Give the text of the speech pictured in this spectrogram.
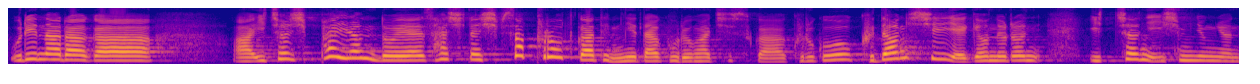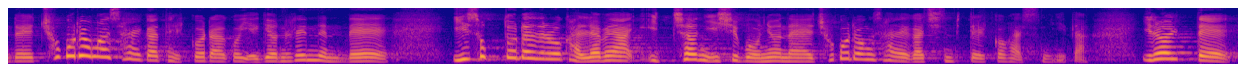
우리나라가 아, 2018년도에 사실은 14%가 됩니다. 고령화 지수가. 그리고 그 당시 예견으로는 2026년도에 초고령화 사회가 될 거라고 예견을 했는데 이 속도대로 가려면 2025년에 초고령 사회가 진입될 것 같습니다. 이럴 때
